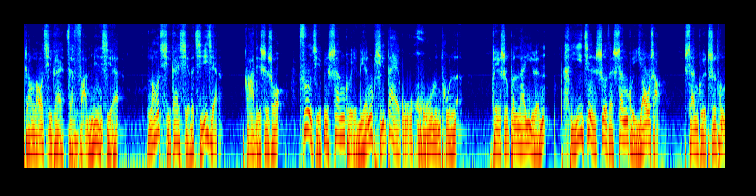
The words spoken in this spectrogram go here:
让老乞丐在反面写。老乞丐写的极简，大抵是说自己被山鬼连皮带骨囫囵吞了。这时奔来一人，一箭射在山鬼腰上，山鬼吃痛，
